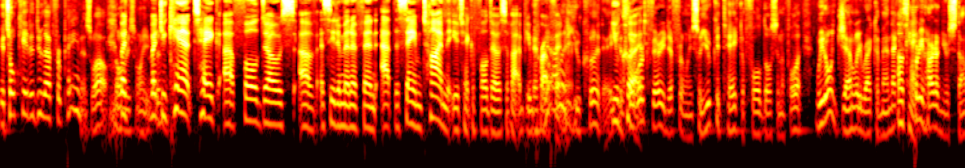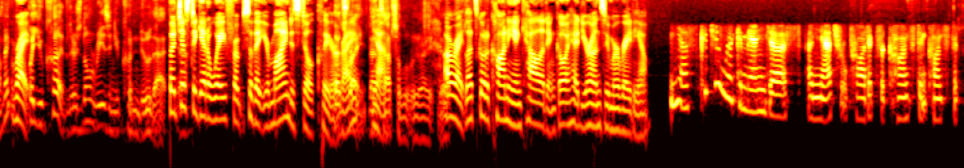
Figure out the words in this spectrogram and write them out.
it's okay to do that for pain as well. No but, reason why you But couldn't. you can't take a full dose of acetaminophen at the same time that you take a full dose of ibuprofen. Reality, you could. Eh? You could. They work very differently. So you could take a full dose and a full. We don't generally recommend that. Okay. It's pretty hard on your stomach. Right. But you could. There's no reason you couldn't do that. But yeah. just to get away from, so that your mind is still clear, That's right? right. That's yeah. absolutely right. Yeah. All right, let's go to Connie and Caledon. Go ahead. You're on Zoomer Radio. Yes. Could you recommend us a natural product for constant constip-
